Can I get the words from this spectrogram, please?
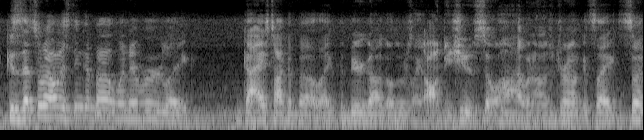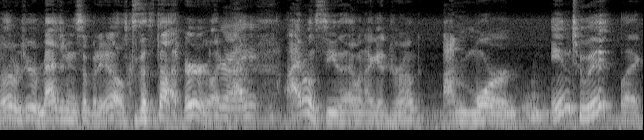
because that's what I always think about whenever like guys talk about like the beer goggles. Where it's like, oh, dude, she was so hot when I was drunk. It's like, so in other words, you're imagining somebody else because that's not her. Like Right. I, I don't see that when I get drunk. I'm more into it. Like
